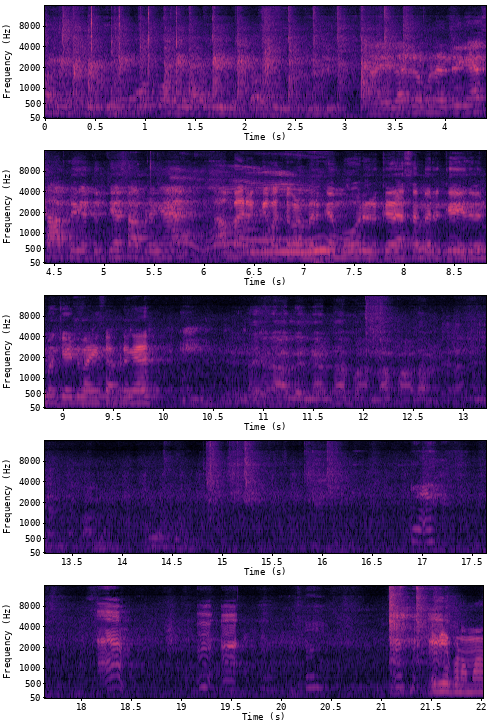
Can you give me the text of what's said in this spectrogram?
ஆஹ் எல்லாரும் ரொம்ப நன்றிங்க. சாப்பிடுங்க திருப்தியாக சாப்பிடுங்க. சாம்பார் இருக்குது வத்த குழம்பு இருக்குது மோர் இருக்குது ரசம் இருக்குது இது வேணுமோ கேட்டு வாங்கி சாப்பிடுங்க. வெளியே போனோமா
